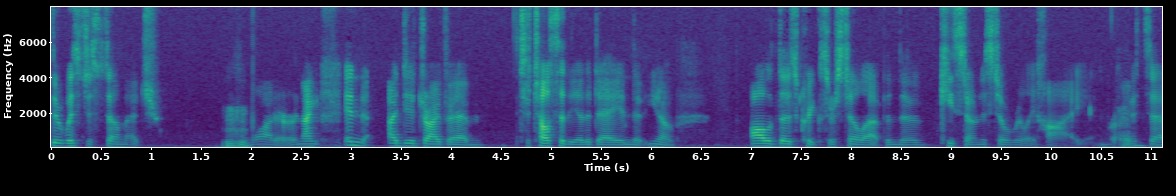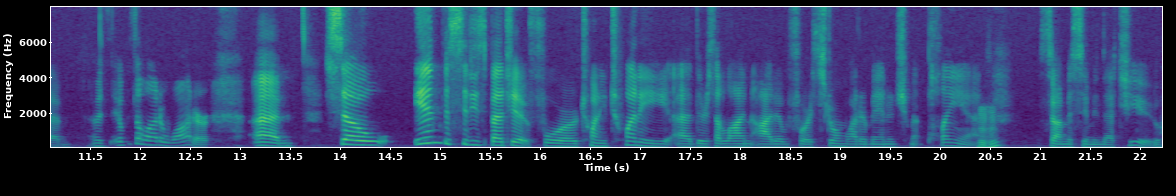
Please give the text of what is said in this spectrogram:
there was just so much mhm. water. And I and I did drive um, to Tulsa the other day, and the, you know. All of those creeks are still up, and the Keystone is still really high. And Right. It's um, it was, it was a lot of water. Um, so, in the city's budget for 2020, uh, there's a line item for a stormwater management plan. Mhm. So, I'm assuming that's you.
